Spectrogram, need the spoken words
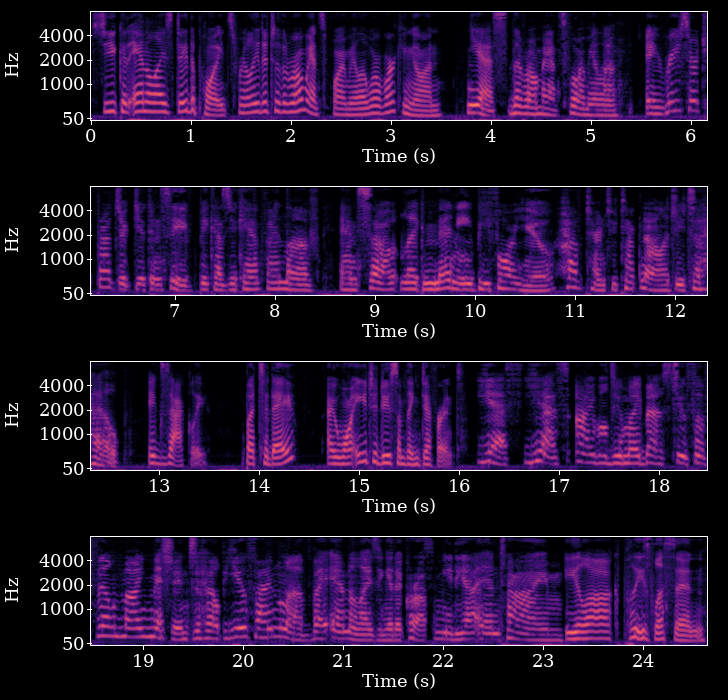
So you could analyze data points related to the romance formula we're working on. Yes, the romance formula. A research project you conceived because you can't find love, and so, like many before you, have turned to technology to help. Exactly. But today, I want you to do something different. Yes, yes, I will do my best to fulfill my mission to help you find love by analyzing it across media and time. Eloc, please listen.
